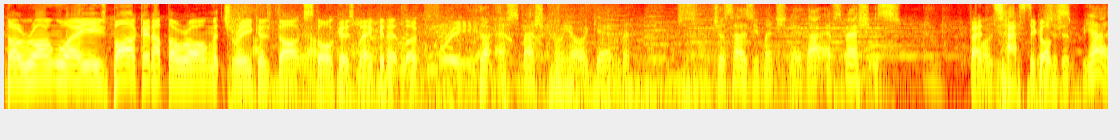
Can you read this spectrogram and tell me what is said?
the wrong way. He's barking up the wrong tree because Darkstalker's making it look free. The F Smash coming out again, just, just as you mentioned it, that F Smash is Fantastic it's option. just- yeah,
